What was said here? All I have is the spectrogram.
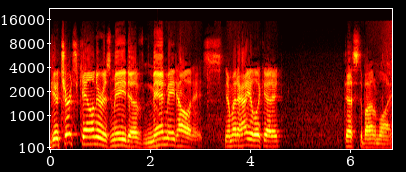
The church calendar is made of man-made holidays. No matter how you look at it, that's the bottom line.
